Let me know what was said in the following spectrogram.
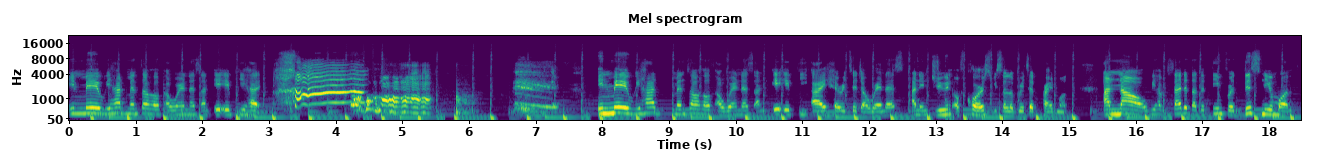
In May, we had mental health awareness and AAP high. In May, we had mental health awareness and AAPI heritage awareness. And in June, of course, we celebrated Pride Month. And now we have decided that the theme for this new month,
